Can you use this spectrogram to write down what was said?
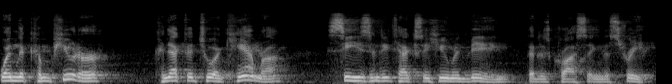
When the computer connected to a camera sees and detects a human being that is crossing the street.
